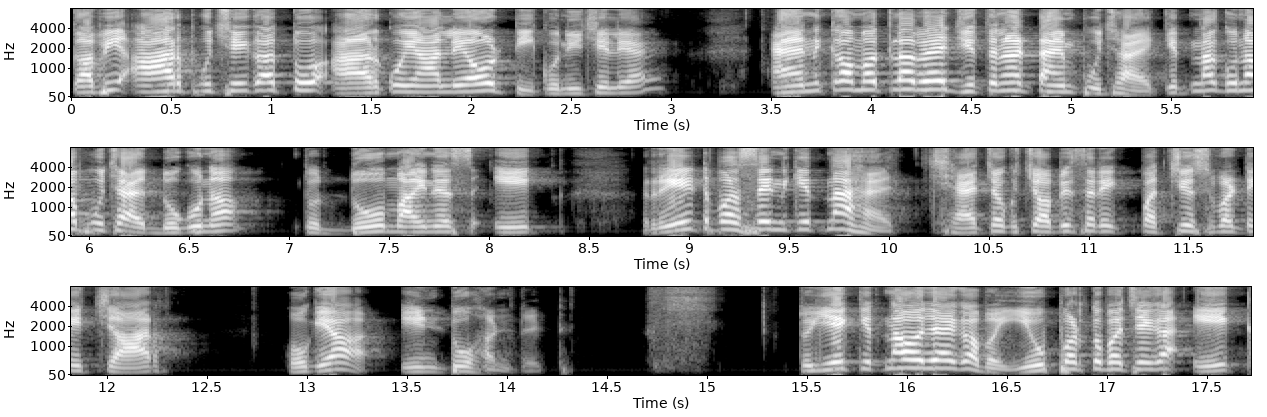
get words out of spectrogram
कभी आर पूछेगा तो आर को यहाँ ले आओ टी को नीचे ले आए। एन का मतलब है जितना टाइम पूछा है। कितना गुना पूछा है? दो गुना। तो दो माइनस एक। रेट परसेंट कितना है? छह चौक चौबीस और एक पच्चीस बटे चार। हो गया इन टू हंड्रेड तो ये कितना हो जाएगा भाई? ये ऊपर तो बचेगा एक।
